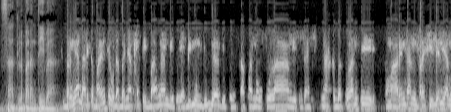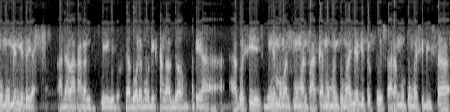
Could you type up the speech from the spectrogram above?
saat lebaran tiba. Sebenarnya dari kemarin sih udah banyak pertimbangan gitu ya, bingung juga gitu kapan mau pulang gitu kan. Nah kebetulan sih kemarin kan presiden yang umumin gitu ya, ada larangan sih gitu. Nggak boleh mudik tanggal 24 ya. Aku sih sebenarnya mem memanfaatkan momentum aja gitu. Tuh sekarang mumpung masih bisa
